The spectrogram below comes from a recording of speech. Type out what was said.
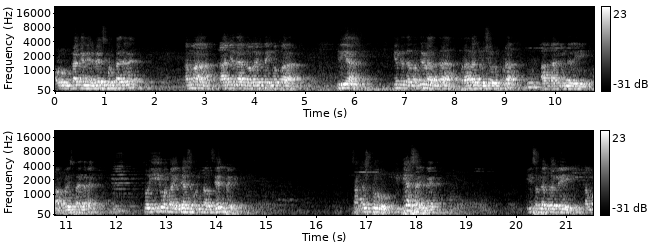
ಅವರು ಉದ್ಘಾಟನೆ ನೆರವೇರಿಸಿಕೊಡ್ತಾ ಇದ್ದಾರೆ. ನಮ್ಮ ರಾಜ್ಯದ ಗೌರವಿತ ಇನ್ನೊಬ್ಬ ಹಿರಿಯ ಕೇಂದ್ರದ ಮಂತ್ರಿಗಳಾದ ಪ್ರಹ್ಲಾದ್ ಜೋಶಿ ಅವರು ಕೂಡ ಆ ಕಾರ್ಯಕ್ರಮದಲ್ಲಿ ಭಾಗವಹಿಸ್ತಾ ಇದ್ದಾರೆ. ಸೊ ಈ ಒಂದು ಐತಿಹಾಸಿಕ ಸೇರ್ಪೆ ಸಾಕಷ್ಟು ಇತಿಹಾಸ ಇದೆ. ಈ ಸಂದರ್ಭದಲ್ಲಿ ನಮ್ಮ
